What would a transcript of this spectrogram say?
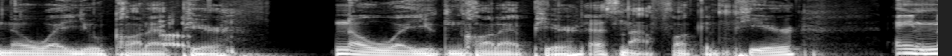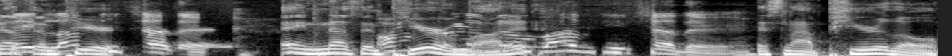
No way you would call that pure. No way you can call that pure. That's not fucking pure. Ain't they nothing loved pure. each other. Ain't nothing All pure three of about them it. Loved each other. It's not pure though.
